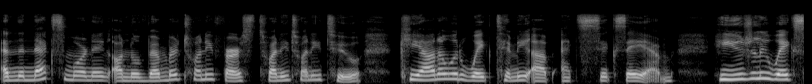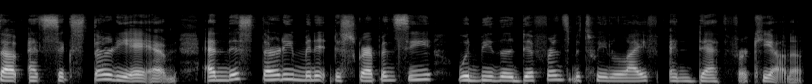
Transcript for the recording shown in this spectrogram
and the next morning on November 21st, 2022, Quiana would wake Timmy up at 6 a.m. He usually wakes up at 6:30 a.m., and this 30-minute discrepancy would be the difference between life and death for Quiana.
